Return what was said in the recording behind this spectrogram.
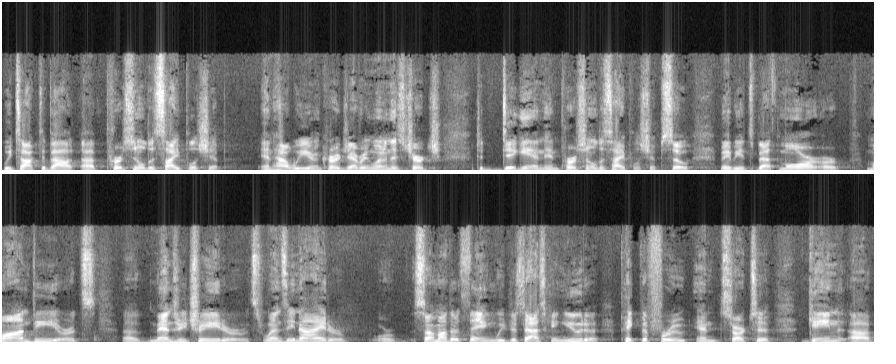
we talked about uh, personal discipleship and how we encourage everyone in this church to dig in in personal discipleship. So maybe it's Beth Moore or Mondi or it's uh, men's retreat or it's Wednesday night or or some other thing. We're just asking you to pick the fruit and start to gain, uh,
